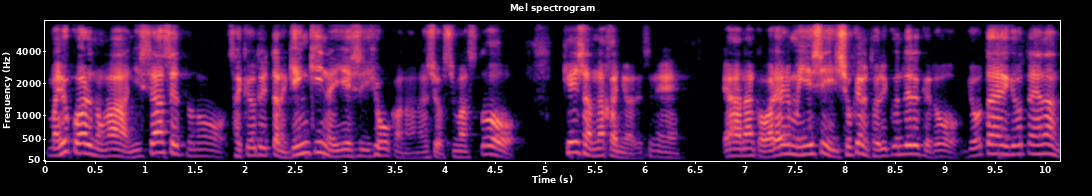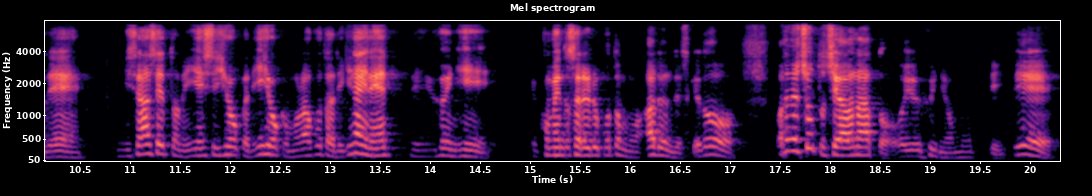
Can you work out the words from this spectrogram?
まあ、よくあるのが、偽アセットの先ほど言ったの現金の ESG 評価の話をしますと、経営者の中にはですね、いや、なんか我々も ESG 一生懸命取り組んでるけど、業態は業態なんで、偽アセットの ESG 評価でいい評価もらうことはできないねっていうふうにコメントされることもあるんですけど、私はちょっと違うなというふうに思っていて、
